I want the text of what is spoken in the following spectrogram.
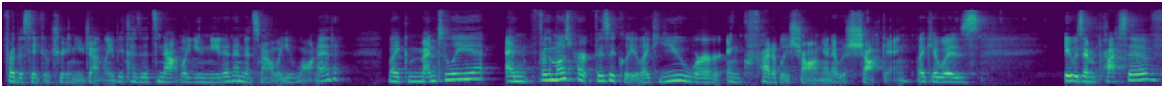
for the sake of treating you gently because it's not what you needed and it's not what you wanted like mentally and for the most part physically like you were incredibly strong and it was shocking. Like it was it was impressive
